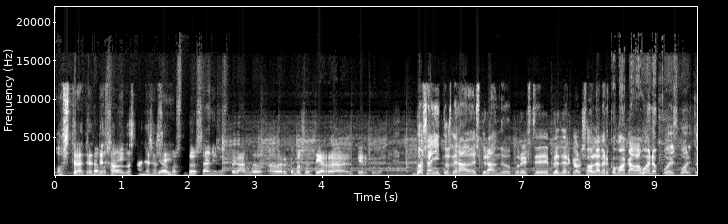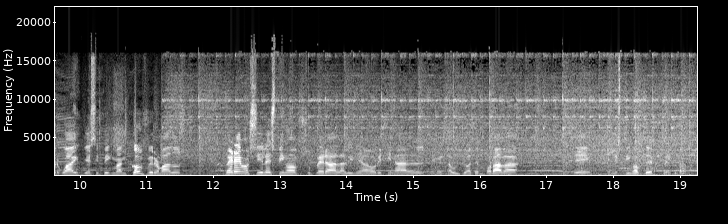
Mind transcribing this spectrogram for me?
Ostras, te han dejado ahí, dos años así. Llevamos dos años esperando a ver cómo se cierra el círculo. Dos añitos de nada esperando por este Better Call Saul, a ver cómo acaba. Bueno, pues Walter White, Jesse Pinkman confirmados. Veremos si el spin-off supera la línea original en esta última temporada de el spin-off de Breaking Bad.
